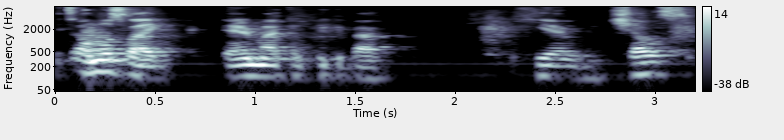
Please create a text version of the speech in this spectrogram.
It's almost like Aaron can pick it back here with Chelsea.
